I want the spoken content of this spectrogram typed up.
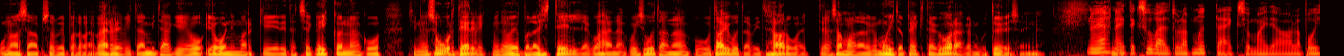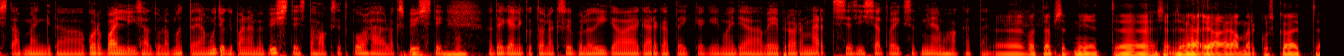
kuna saab seal võib-olla vaja värvida midagi jo, jooni markeerida, et see kõik on nagu selline suur tervik, mida võib-olla siis tellija kohe nagu ei suuda nagu tajuda või ei saa aru, et ja samal ajal ka muid objekte ka korraga nagu töös onju. nojah, näiteks suvel tuleb mõte, eks ju, ma ei tea, a la poiss tahab mängida korvpalli, isal tuleb mõte ja muidugi paneme püsti, siis tahaks, et kohe oleks püsti mm. -hmm. aga tegelikult oleks võib-olla õige aeg ärgata ikkagi, ma ei tea, veebruar-märts ja siis sealt vaikselt minema hakata. Äh, vot täpselt nii, et äh, see, see on hea, hea märkus ka, et,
